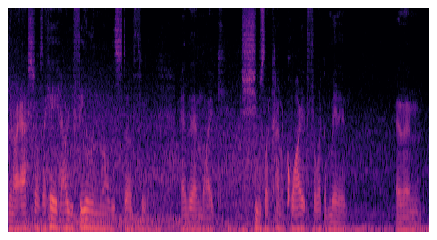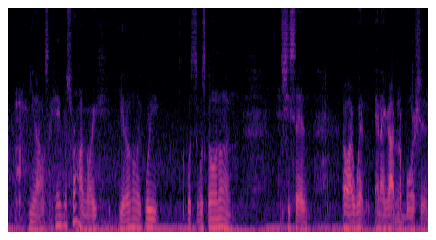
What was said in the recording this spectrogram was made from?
you know I asked her I was like hey how are you feeling and all this stuff? And, and then like she was like kind of quiet for like a minute. And then you know I was like hey what's wrong? Like you know like what do you what's what's going on and she said oh I went and I got an abortion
